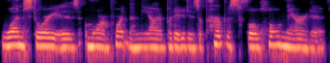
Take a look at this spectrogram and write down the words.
one story is more important than the other but it is a purposeful whole narrative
